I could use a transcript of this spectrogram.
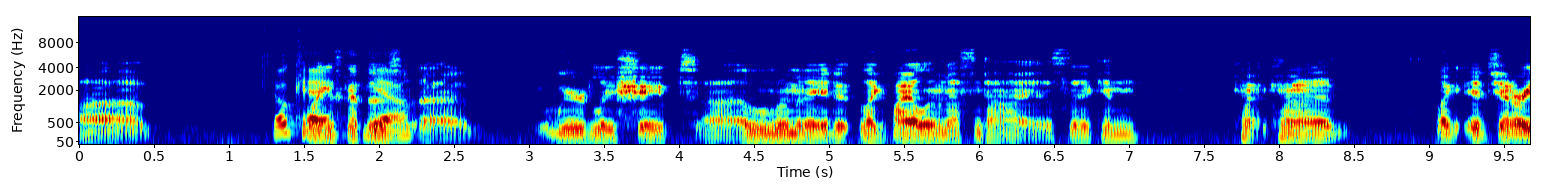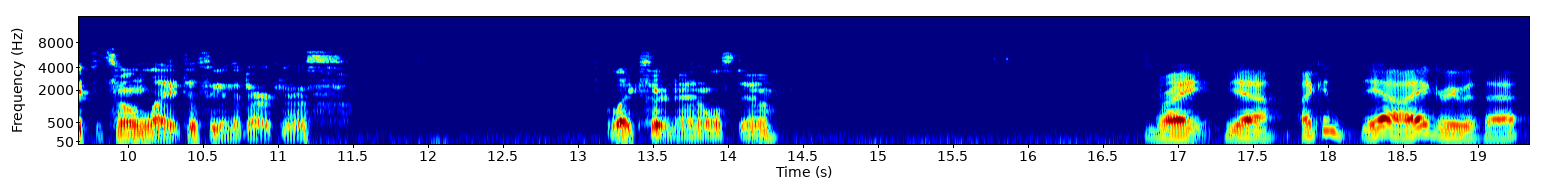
uh, okay, like it's got those uh, weirdly shaped, uh, illuminated, like bioluminescent eyes that it can kind of like it generates its own light to see in the darkness, like certain animals do. Right. Yeah, I can. Yeah, I agree with that.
